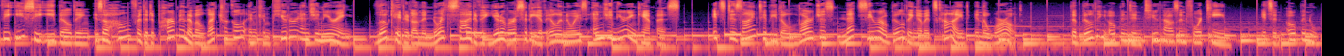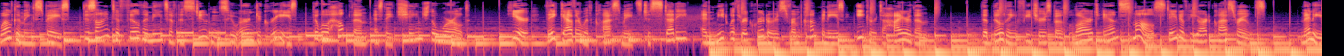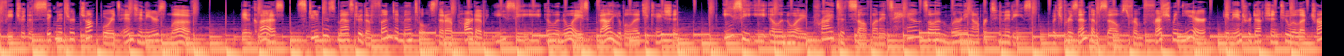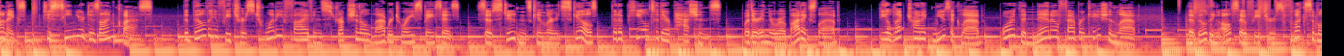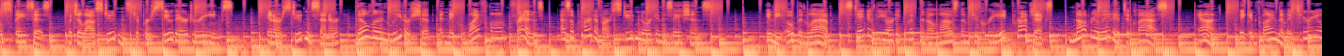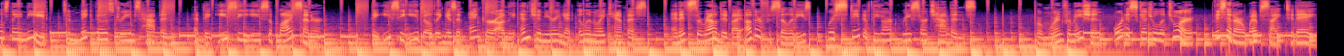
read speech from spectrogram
The ECE building is a home for the Department of Electrical and Computer Engineering, located on the north side of the University of Illinois' engineering campus. It's designed to be the largest net zero building of its kind in the world. The building opened in 2014. It's an open, welcoming space designed to fill the needs of the students who earn degrees that will help them as they change the world. Here, they gather with classmates to study and meet with recruiters from companies eager to hire them. The building features both large and small state of the art classrooms. Many feature the signature chalkboards engineers love. In class, students master the fundamentals that are part of ECE Illinois' valuable education. ECE Illinois prides itself on its hands on learning opportunities, which present themselves from freshman year in Introduction to Electronics to senior design class. The building features 25 instructional laboratory spaces so students can learn skills that appeal to their passions, whether in the robotics lab, the electronic music lab, or the nanofabrication lab. The building also features flexible spaces, which allow students to pursue their dreams. In our Student Center, they'll learn leadership and make lifelong friends as a part of our student organizations. In the Open Lab, state of the art equipment allows them to create projects not related to class, and they can find the materials they need to make those dreams happen at the ECE Supply Center. The ECE building is an anchor on the Engineering at Illinois campus, and it's surrounded by other facilities where state of the art research happens. For more information or to schedule a tour, visit our website today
